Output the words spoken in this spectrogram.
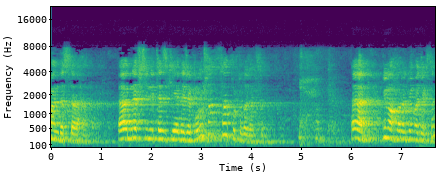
مَنْ دَسَّاهَا Eğer nefsini tezkiye edecek olursan sen kurtulacaksın. Eğer günahları gömeceksen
